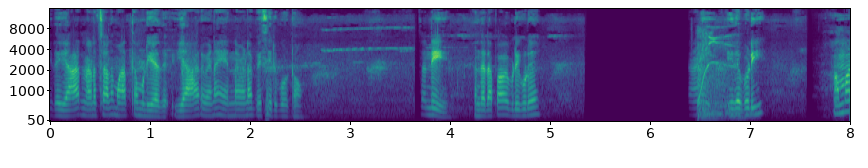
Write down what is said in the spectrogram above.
இதை யார் நினச்சாலும் மாற்ற முடியாது. யார் வேணா என்ன வேணா பேசிட்டு போட்டோம் சந்தி அந்த டப்பாவை இப்படி கொடு. ராணி இதை படி. அம்மா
